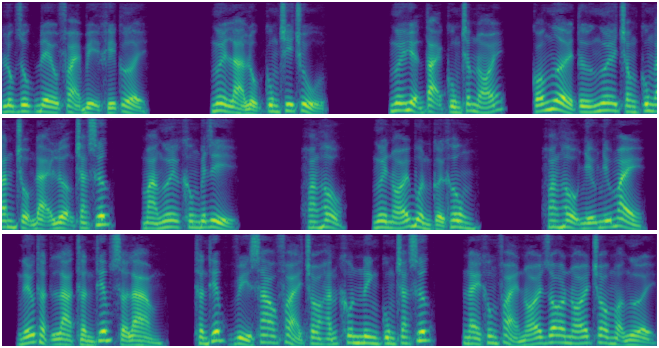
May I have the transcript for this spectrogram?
Lục dục đều phải bị khí cười. Ngươi là lục cung chi chủ. Ngươi hiện tại cùng châm nói, có người từ ngươi trong cung ăn trộm đại lượng trang sức, mà ngươi không biết gì. Hoàng hậu, ngươi nói buồn cười không? Hoàng hậu nhíu nhíu mày, nếu thật là thần thiếp sở làm, thần thiếp vì sao phải cho hắn khôn ninh cung trang sức, này không phải nói do nói cho mọi người,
